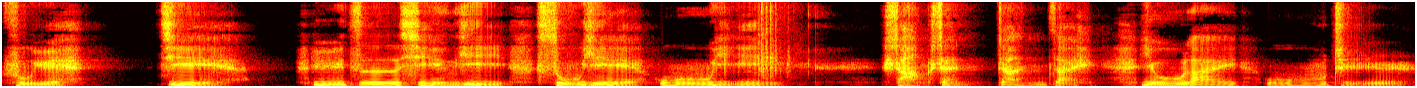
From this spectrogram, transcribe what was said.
父曰：“嗟！与子行义，夙夜无已。”上甚瞻哉！由来无止。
